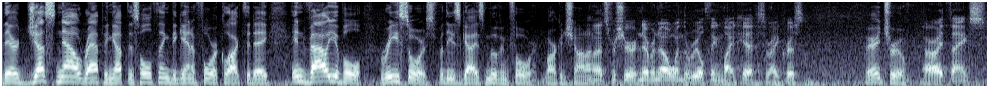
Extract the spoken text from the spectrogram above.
they're just now wrapping up. This whole thing began at 4 o'clock today. Invaluable resource for these guys moving forward. Mark and Shauna. Well, that's for sure. Never know when the real thing might hit, right, Chris? Very true. All right, thanks.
